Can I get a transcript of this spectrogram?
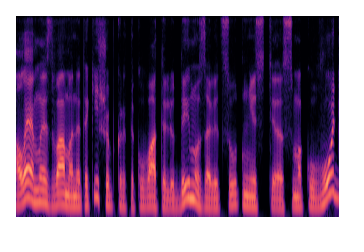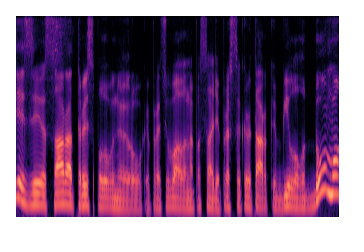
Але ми з вами не такі, щоб критикувати людину за відсутність е, смаку в одязі. Сара три з половиною роки працювала на посаді прес-секретарки Білого Дому, е,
